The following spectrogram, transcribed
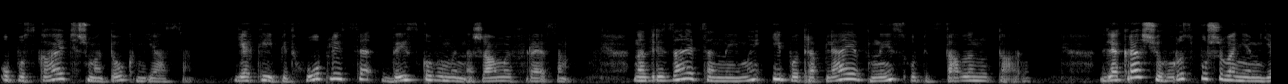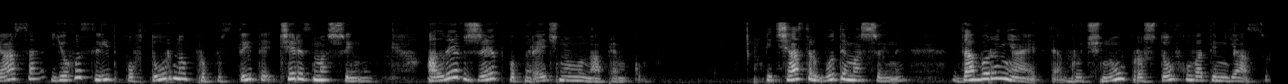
опускають шматок м'яса, який підхоплюється дисковими ножами фрезами, надрізається ними і потрапляє вниз у підставлену тару. Для кращого розпушування м'яса його слід повторно пропустити через машину, але вже в поперечному напрямку. Під час роботи машини забороняється вручну проштовхувати м'ясо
